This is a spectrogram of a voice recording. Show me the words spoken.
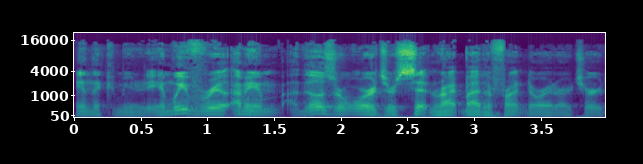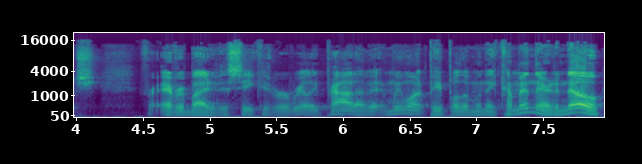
in the community, and we've real. I mean, those awards are sitting right by the front door at our church for everybody to see because we're really proud of it, and we want people that when they come in there to know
